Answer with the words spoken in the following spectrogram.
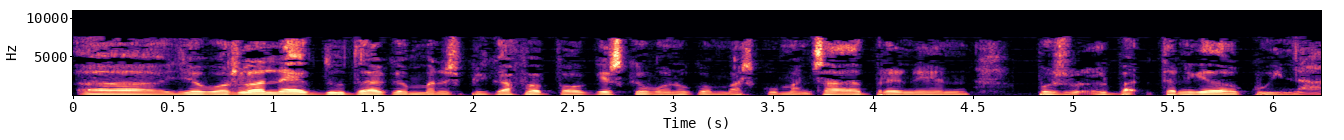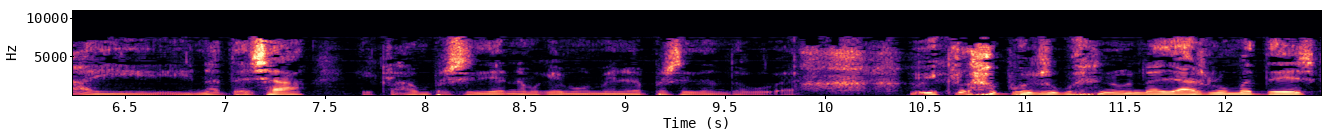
Uh, llavors l'anècdota que em van explicar fa poc és que bueno, quan vas començar d'aprenent pues, va, tenia de cuinar i, i netejar i clar, un president en aquell moment era president de govern i clar, pues, bueno, allà és el mateix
